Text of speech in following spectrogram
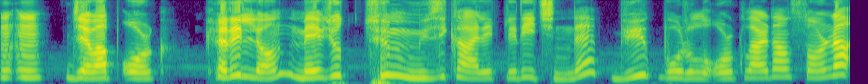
Mm-mm, cevap ork. Karillon mevcut tüm müzik aletleri içinde büyük borulu orklardan sonra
